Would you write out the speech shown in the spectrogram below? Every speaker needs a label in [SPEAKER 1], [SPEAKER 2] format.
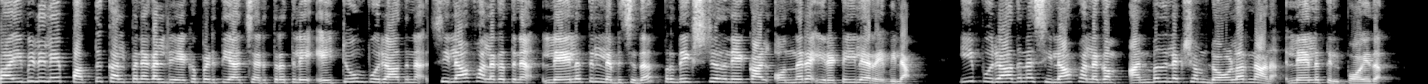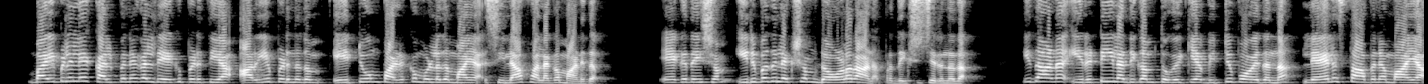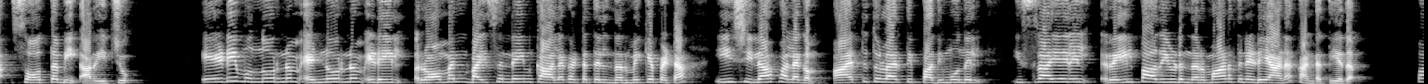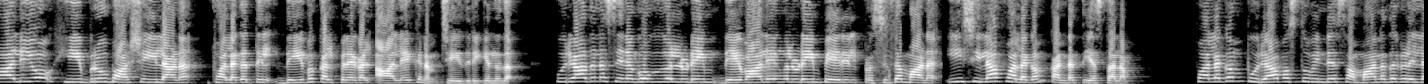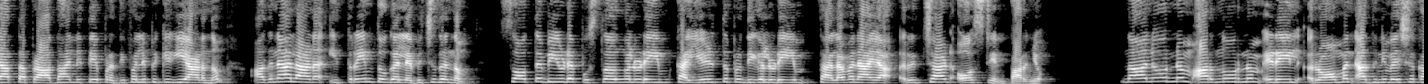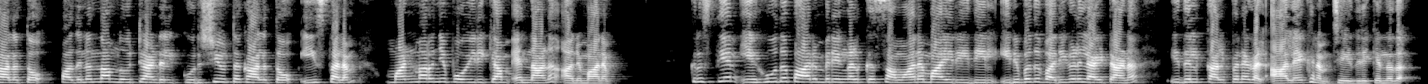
[SPEAKER 1] ബൈബിളിലെ പത്ത് കൽപ്പനകൾ രേഖപ്പെടുത്തിയ ചരിത്രത്തിലെ ഏറ്റവും പുരാതന ശിലാഫലകത്തിന് ലേലത്തിൽ ലഭിച്ചത് പ്രതീക്ഷിച്ചതിനേക്കാൾ ഒന്നര ഇരട്ടിയിലേറെ വില. ഈ പുരാതന ശിലാഫലകം അൻപത് ലക്ഷം ഡോളറിനാണ് ലേലത്തിൽ പോയത്. ബൈബിളിലെ കൽപ്പനകൾ രേഖപ്പെടുത്തിയ അറിയപ്പെടുന്നതും ഏറ്റവും പഴക്കമുള്ളതുമായ ശിലാഫലകമാണിത്. ഏകദേശം ഇരുപത് ലക്ഷം ഡോളറാണ് പ്രതീക്ഷിച്ചിരുന്നത്. ഇതാണ് ഇരട്ടിയിലധികം തുകയ്ക്ക് വിറ്റുപോയതെന്ന് ലേലസ്ഥാപനമായ സോത്തബി അറിയിച്ചു. എ ഡി മുന്നൂറിനും എണ്ണൂറിനും ഇടയിൽ റോമൻ ബൈസന്റൈൻ കാലഘട്ടത്തിൽ നിർമ്മിക്കപ്പെട്ട ഈ ശിലാഫലകം ആയിരത്തി തൊള്ളായിരത്തി പതിമൂന്നിൽ ഇസ്രായേലിൽ റെയിൽപാതയുടെ നിർമ്മാണത്തിനിടെയാണ് കണ്ടെത്തിയത്. പാലിയോ ഹീബ്രു ഭാഷയിലാണ് ഫലകത്തിൽ ദൈവകൽപ്പനകൾ ആലേഖനം ചെയ്തിരിക്കുന്നത്. പുരാതന സിനഗോഗുകളുടെയും ദേവാലയങ്ങളുടെയും പേരിൽ പ്രസിദ്ധമാണ് ഈ ശിലാഫലകം കണ്ടെത്തിയ സ്ഥലം. ഫലകം പുരാവസ്തുവിന്റെ സമാനതകളില്ലാത്ത പ്രാധാന്യത്തെ പ്രതിഫലിപ്പിക്കുകയാണെന്നും അതിനാലാണ് ഇത്രയും തുക ലഭിച്ചതെന്നും സോത്തബിയുടെ പുസ്തകങ്ങളുടെയും കയ്യെഴുത്ത് പ്രതികളുടെയും തലവനായ റിച്ചാർഡ് ഓസ്റ്റിൻ പറഞ്ഞു. നാനൂറിനും അറുന്നൂറിനും ഇടയിൽ റോമൻ അധിനിവേശ കാലത്തോ പതിനൊന്നാം നൂറ്റാണ്ടിൽ കുരിശുയുദ്ധ കാലത്തോ ഈ സ്ഥലം മൺമറഞ്ഞു പോയിരിക്കാം എന്നാണ് അനുമാനം. ക്രിസ്ത്യൻ യഹൂദ പാരമ്പര്യങ്ങൾക്ക് സമാനമായ രീതിയിൽ ഇരുപത് വരികളിലായിട്ടാണ് ഇതിൽ കൽപ്പനകൾ ആലേഖനം ചെയ്തിരിക്കുന്നത്.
